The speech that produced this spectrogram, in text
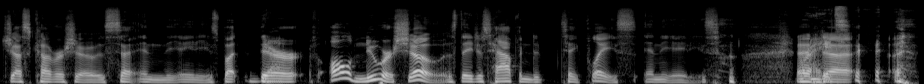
just cover shows set in the 80s, but they're all newer shows. They just happen to take place in the 80s. and Right. uh,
